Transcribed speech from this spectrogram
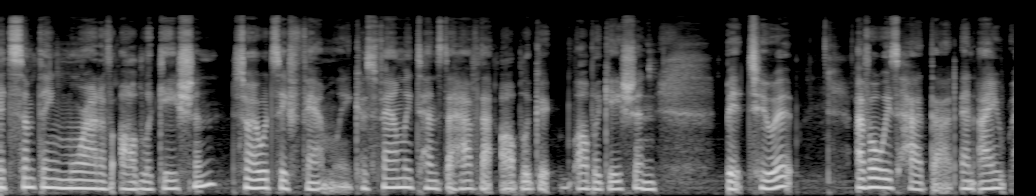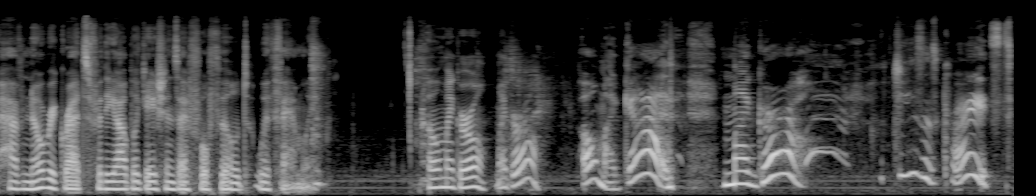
it's something more out of obligation. So I would say family, because family tends to have that obliga- obligation bit to it. I've always had that, and I have no regrets for the obligations I fulfilled with family. Oh, my girl, my girl. Oh my God, my girl. Jesus Christ.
